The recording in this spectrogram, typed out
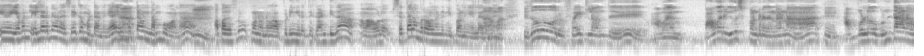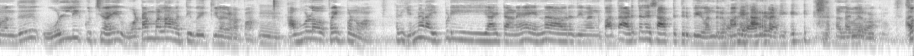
இவன் எவன் எல்லாருமே அவனை சேர்க்க மாட்டானுங்க. இவன் மட்டும் அவன் நம்புவானா? அப்ப அதை ப்ரூவ் பண்ணணும் அப்படிங்கிறதுக்காண்டி தான் அவன் அவ்வளவு செத்தாலும் பரவாயில்லன்னு நிப்பானுங்க எல்லாரும். ஏதோ ஒரு ஃபைட்ல வந்து அவன் பவர் யூஸ் பண்றது என்னன்னா அவ்வளவு குண்டான வந்து ஒல்லி குச்சாய் உடம்பெல்லாம் வத்தி போய் கீழே கிடப்பான். அவ்வளோ ஃபைட் பண்ணுவான். அது என்னடா இப்படி ஆயிட்டானே? என்ன ஆவறது இவன்? பார்த்தா அடுத்ததே சாப்பிட்டு திருப்பி வந்துருவான்? அந்த மாதிரி இருக்கும். ஸோ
